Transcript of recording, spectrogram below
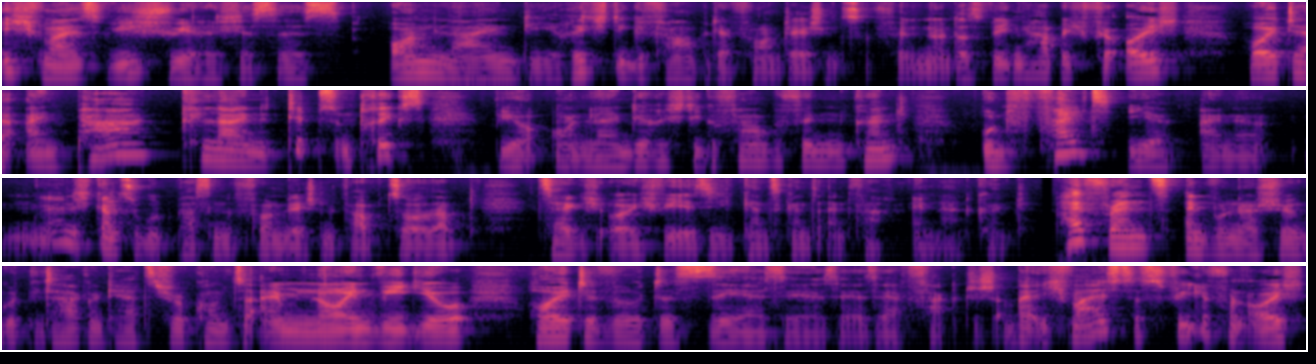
Ich weiß, wie schwierig es ist, online die richtige Farbe der Foundation zu finden. Und deswegen habe ich für euch heute ein paar kleine Tipps und Tricks, wie ihr online die richtige Farbe finden könnt. Und falls ihr eine ja, nicht ganz so gut passende Foundation-Farbe zu Hause habt, zeige ich euch, wie ihr sie ganz, ganz einfach ändern könnt. Hi Friends, einen wunderschönen guten Tag und herzlich willkommen zu einem neuen Video. Heute wird es sehr, sehr, sehr, sehr faktisch. Aber ich weiß, dass viele von euch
